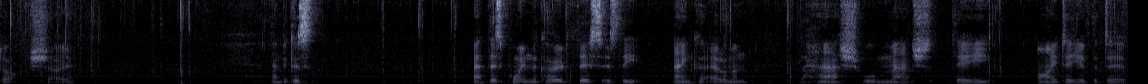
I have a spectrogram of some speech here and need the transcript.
dot show, and because at this point in the code this is the anchor element, the hash will match the ID of the div.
